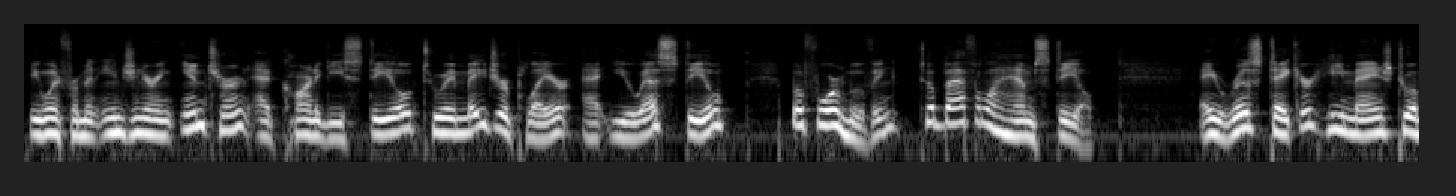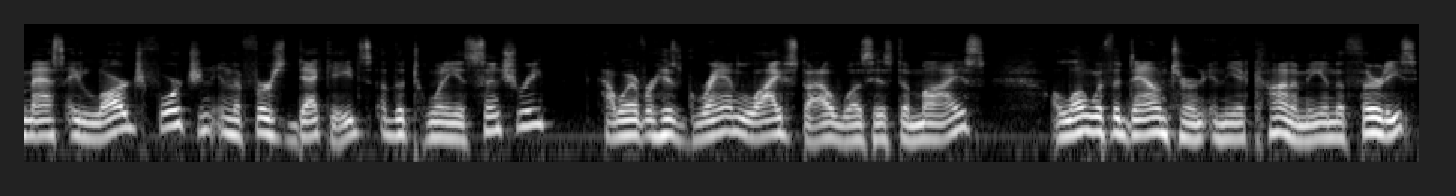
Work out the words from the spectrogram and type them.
He went from an engineering intern at Carnegie Steel to a major player at U.S. Steel before moving to Bethlehem Steel. A risk taker, he managed to amass a large fortune in the first decades of the 20th century. However, his grand lifestyle was his demise, along with the downturn in the economy in the 30s.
